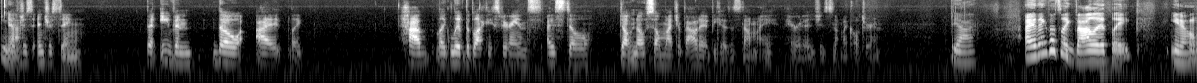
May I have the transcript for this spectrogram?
yeah, it's just interesting that even though I like have like lived the black experience, I still don't know so much about it because it's not my heritage, it's not my culture and yeah. I think that's like valid, like, you know,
